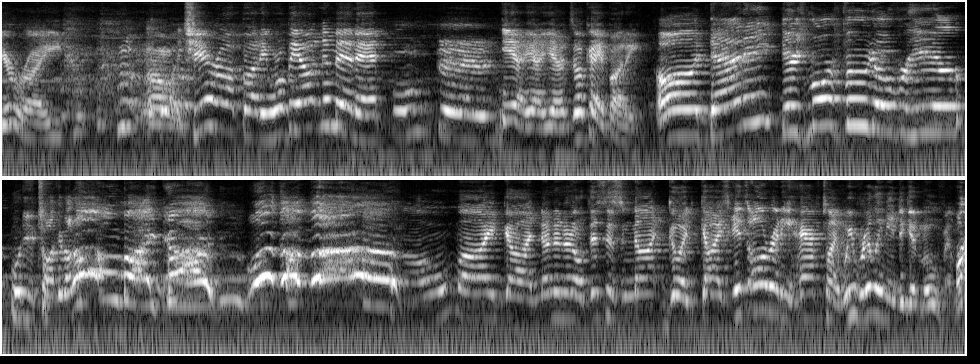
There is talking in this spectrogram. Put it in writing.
you're right. Oh, cheer up, buddy. We'll be out in a minute. Okay. Yeah, yeah, yeah. It's okay, buddy. Uh, Daddy, halftime. We really need to get moving. Well,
